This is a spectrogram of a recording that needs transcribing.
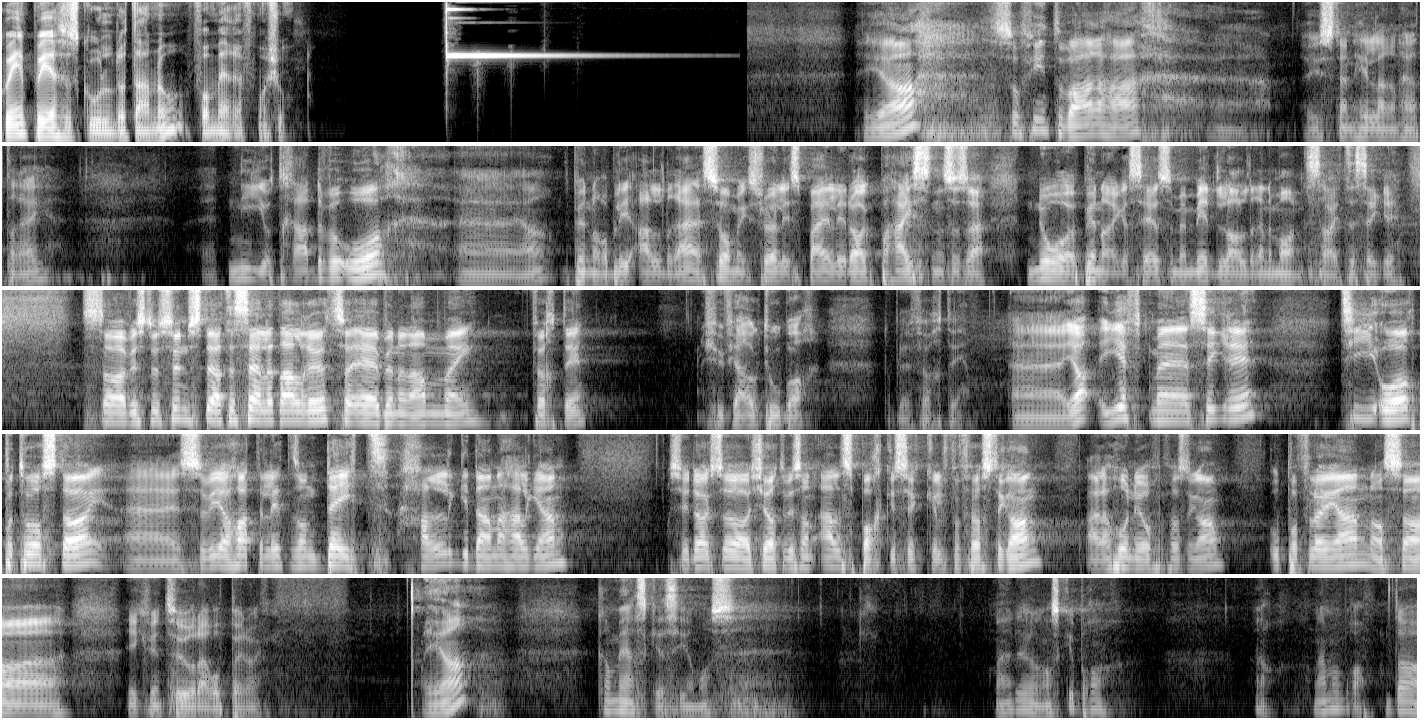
Gå inn på jesusskolen.no for mer informasjon. Ja, så fint å være her. Eh, Øystein Hilleren heter jeg. Eh, 39 år. Eh, Ja, begynner å bli eldre. Jeg så meg sjøl i speilet i dag på heisen så sa jeg nå begynner jeg å se ut som en middelaldrende mann. sa jeg til Sigrid. Så hvis du syns det at jeg ser litt eldre ut, så er jeg begynner å nærme meg 40. 24. oktober. Da blir jeg 40. Eh, ja, gift med Sigrid. Ti år på torsdag. Eh, så vi har hatt en liten sånn date-helg denne helgen. Så i dag så kjørte vi sånn elsparkesykkel for første gang. Eller hun gjorde for første gang. Opp på Fløyen, og så eh, gikk vi en tur der oppe i dag. Ja, hva mer skal jeg si om oss? Nei, det er jo ganske bra. Ja, neimen bra. Da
